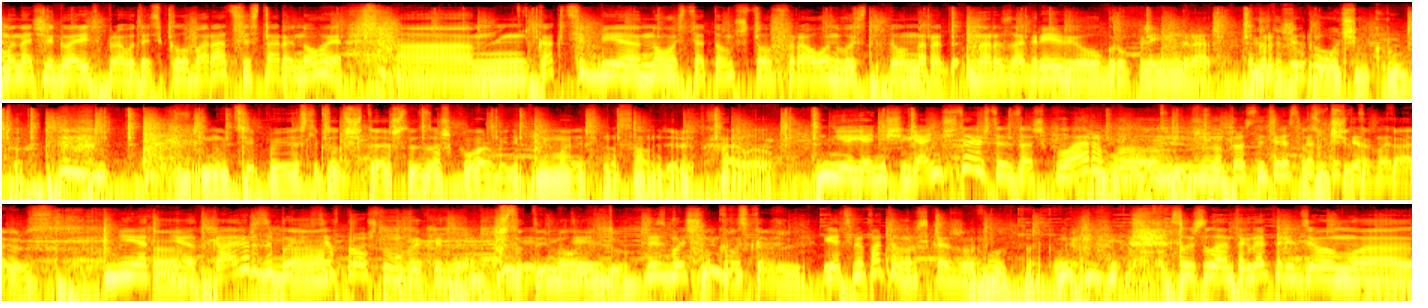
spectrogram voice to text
мы начали говорить про вот эти коллаборации, старые, новые. А, как тебе новость о том, что Фараон выступил на, разогреве у группы Ленинград? Это же очень круто. Ну, типа, если кто-то считает, что это зашквар, вы не понимаете, на самом деле, это high level. Не, я не, я не считаю, что это зашквар. Ну, вот, видишь. ну, Просто интересно, как Звучит ты как каверс. Нет, А? нет, каверзы были А? все в прошлом выходе. Что ты имела в Здесь- Здесь больше не будет расскажи. Я тебе потом расскажу. Вот так. вот. Слушай, ладно, тогда перейдем э,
